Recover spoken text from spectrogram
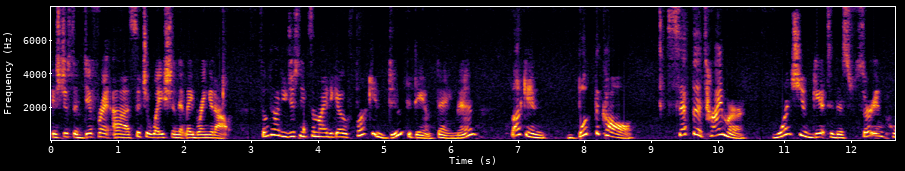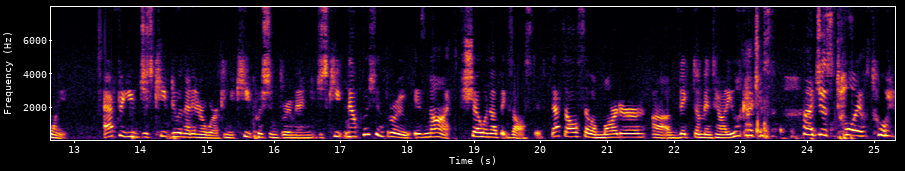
It's just a different uh, situation that may bring it out. Sometimes you just need somebody to go fucking do the damn thing, man. Fucking book the call, set the timer, once you get to this certain point, after you just keep doing that inner work and you keep pushing through, man, you just keep now pushing through is not showing up exhausted. That's also a martyr, uh, a victim mentality. Look, I just, I just toil, toil.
